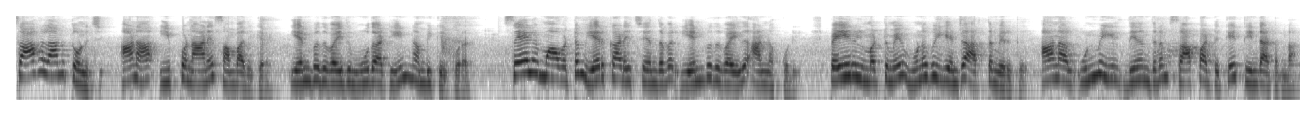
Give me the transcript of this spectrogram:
சாகலான்னு தோணுச்சு. ஆனா இப்போ நானே சம்பாதிக்கிறேன். எண்பது வயது மூதாட்டியின் நம்பிக்கை குரல். சேலம் மாவட்டம் ஏற்காடைச் சேர்ந்தவர் எண்பது வயது அன்னக்குடி. பெயரில் மட்டுமே உணவு என்ற அர்த்தம் இருக்கு. ஆனால் உண்மையில் தினம் தினம் சாப்பாட்டுக்கே திண்டாட்டம்தான்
